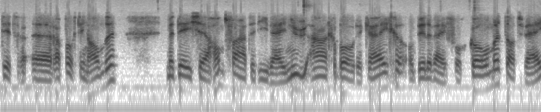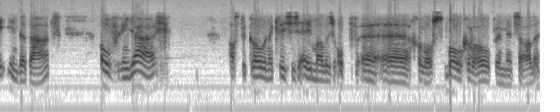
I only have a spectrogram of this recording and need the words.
dit uh, rapport in handen... met deze handvaten die wij nu aangeboden krijgen... willen wij voorkomen dat wij inderdaad over een jaar als de coronacrisis eenmaal is opgelost, uh, uh, mogen we hopen met z'n allen,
